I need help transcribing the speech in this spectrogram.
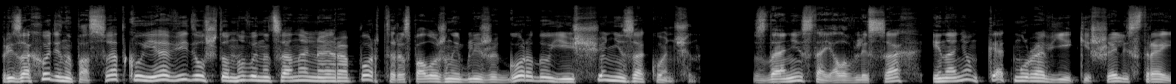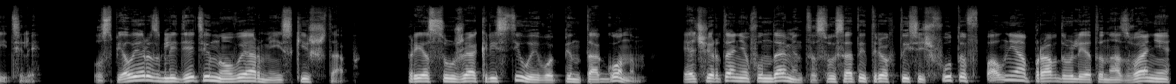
При заходе на посадку я видел, что новый национальный аэропорт, расположенный ближе к городу, еще не закончен. Здание стояло в лесах, и на нем, как муравьи, кишели строители. Успел я разглядеть и новый армейский штаб. Пресса уже окрестила его Пентагоном, и очертания фундамента с высоты трех тысяч футов вполне оправдывали это название,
